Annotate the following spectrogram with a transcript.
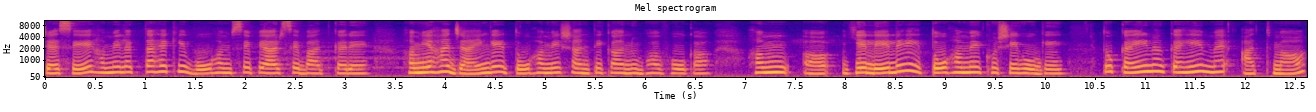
जैसे हमें लगता है कि वो हमसे प्यार से बात करें, हम यहाँ जाएँगे तो हमें शांति का अनुभव होगा, हम ये ले लें तो हमें खुशी होगी। तो कहीं ना कहीं मैं आत्मा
